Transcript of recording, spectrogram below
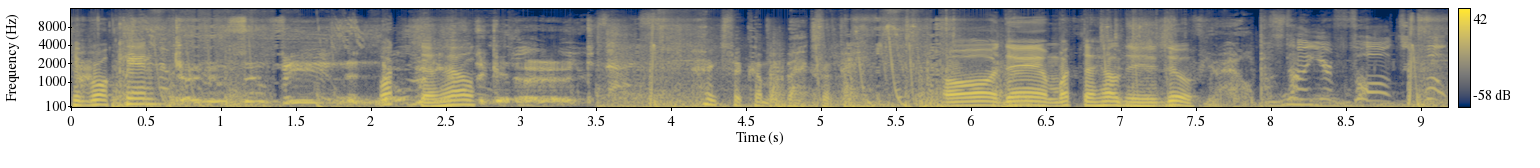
He broke in. What the hell? Thanks for coming back for me. Oh, damn. What the hell did you do? Your help. It's not your fault. Well,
